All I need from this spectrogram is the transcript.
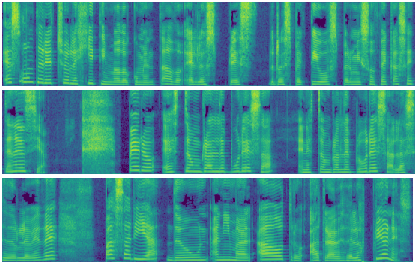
Es un derecho legítimo documentado en los respectivos permisos de caza y tenencia. Pero este umbral de pureza, en este umbral de pureza, la CWD pasaría de un animal a otro a través de los priones,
